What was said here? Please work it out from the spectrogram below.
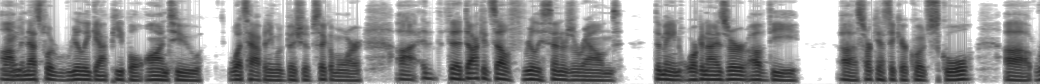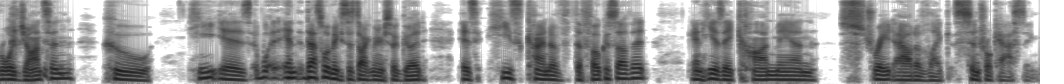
Um, and that's what really got people onto what's happening with Bishop Sycamore. Uh, the doc itself really centers around the main organizer of the uh, sarcastic air quote school, uh, Roy Johnson, who he is, and that's what makes this documentary so good is he's kind of the focus of it, and he is a con man straight out of like central casting.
